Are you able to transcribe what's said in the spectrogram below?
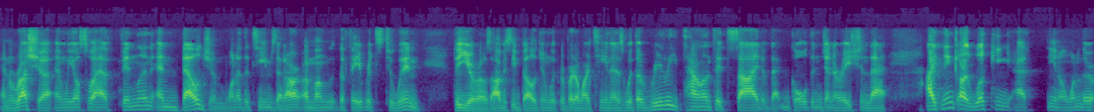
and Russia, and we also have Finland and Belgium, one of the teams that are among the favorites to win the Euros. Obviously, Belgium with Roberto Martinez, with a really talented side of that golden generation that I think are looking at you know one of their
